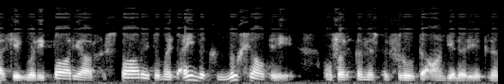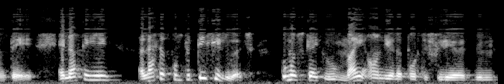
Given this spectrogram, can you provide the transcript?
as jy oor die paar jaar gespaar het om uiteindelik genoeg geld te hê om vir kinders byvoorbeeld 'n aandele rekening te hê. En dan kan jy 'n lekker kompetisie loods. Kom ons kyk hoe my aandele portefeulje doen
